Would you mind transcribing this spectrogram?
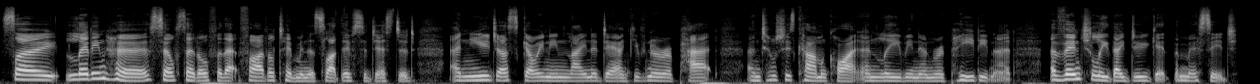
So letting her self settle for that five or 10 minutes, like they've suggested, and you just going in, laying her down, giving her a pat until she's calm and quiet and leaving and repeating it, eventually they do get the message.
